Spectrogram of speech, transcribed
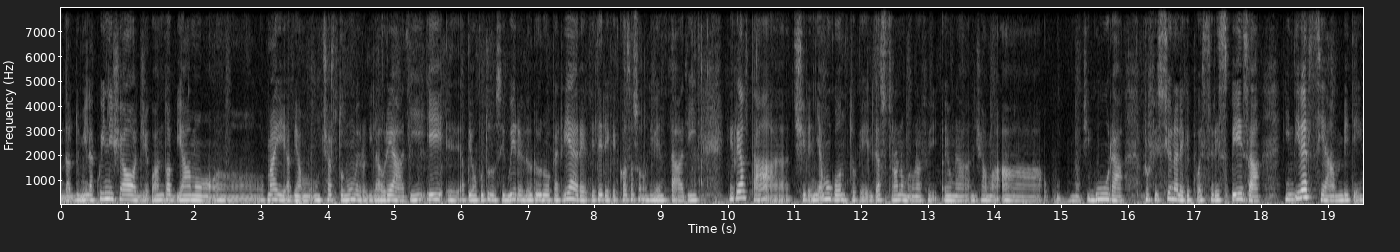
dal 2015 a oggi, quando abbiamo eh, ormai abbiamo un certo numero di laureati e eh, abbiamo potuto seguire le loro carriere, vedere che cosa sono diventati, in realtà eh, ci rendiamo conto che il gastronomo è una, è una, diciamo, una figura professionale che può essere spesa in diversi ambiti.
